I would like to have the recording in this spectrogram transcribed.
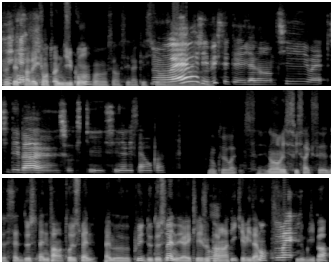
Peut-être avec Antoine Dupont, euh, ça c'est la question. Ouais, euh, ouais, j'ai vu que c'était, il y avait un petit, ouais, petit débat euh, sur s'il allait faire ou pas. Donc euh, ouais, c'est- non, non, mais c'est vrai que c'est de cette deux semaines, enfin deux semaines, même euh, plus de deux semaines, avec les Jeux Ouais. paralympiques évidemment, Ouais. n'oublie pas.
